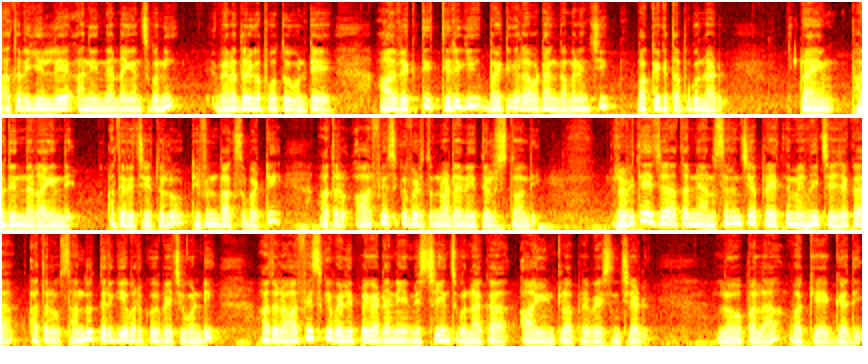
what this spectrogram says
అతడి ఇల్లే అని నిర్ణయించుకొని వెనుదిరగపోతూ ఉంటే ఆ వ్యక్తి తిరిగి బయటికి రావడం గమనించి పక్కకి తప్పుకున్నాడు. టైం పదిన్నర అయింది. అతడి చేతిలో టిఫిన్ బాక్స్ బట్టి అతడు ఆఫీసుకు వెడుతున్నాడని తెలుస్తోంది. రవితేజ అతన్ని అనుసరించే ప్రయత్నం ఏమీ చేయక అతడు సందు తిరిగే వరకు వేచి ఉండి అతడు ఆఫీసుకి వెళ్ళిపోయాడని నిశ్చయించుకున్నాక ఆ ఇంట్లో ప్రవేశించాడు. లోపల ఒకే గది.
